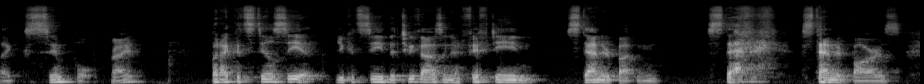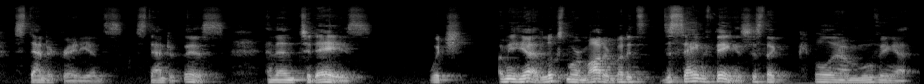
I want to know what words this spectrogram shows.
like simple right? But i could still see it. You could see the 2015 standard button standard standard bars standard gradients standard this and then today's which i mean yeah it looks more modern but it's the same thing. It's just like people are moving at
